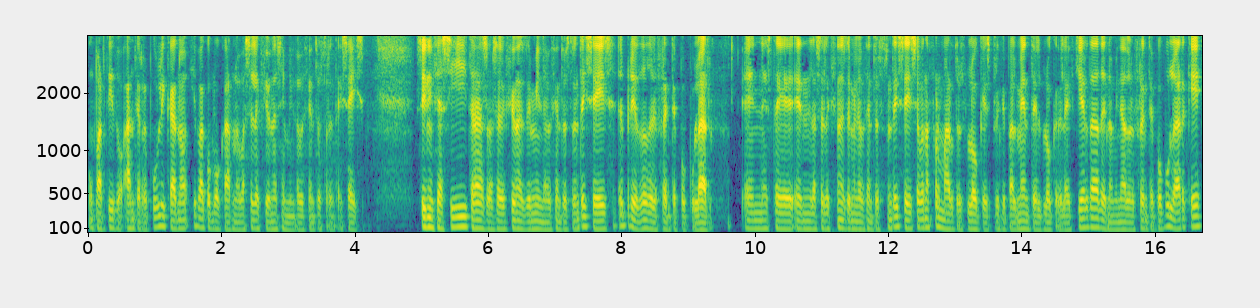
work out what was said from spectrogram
un partido antirrepublicano y va a convocar nuevas elecciones en 1936. Se inicia así, tras las elecciones de 1936, el periodo del Frente Popular, en, este, en las elecciones de 1936 se van a formar dos bloques, principalmente el bloque de la izquierda, denominado el Frente Popular, que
